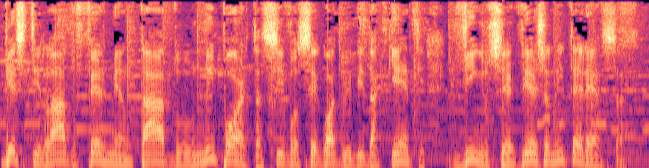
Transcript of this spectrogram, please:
destilado, fermentado, não importa. Se você gosta de bebida quente, vinho, cerveja, não interessa.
